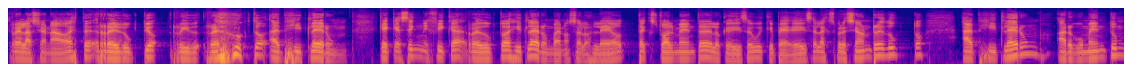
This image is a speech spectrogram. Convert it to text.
relacionado a este reductio, reducto ad Hitlerum. ¿Que, ¿Qué significa reducto ad Hitlerum? Bueno, se los leo textualmente de lo que dice Wikipedia. Dice la expresión reducto ad Hitlerum, argumentum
